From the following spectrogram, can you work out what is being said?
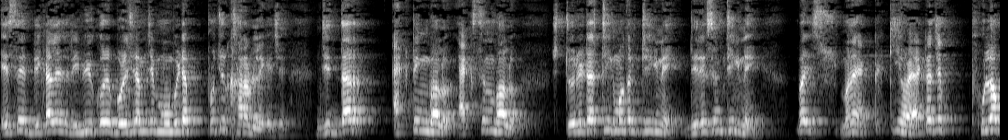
এসে বিকালে রিভিউ করে বলেছিলাম যে মুভিটা প্রচুর খারাপ লেগেছে। জিদ্দার অ্যাক্টিং ভালো অ্যাকশন ভালো স্টোরিটা ঠিক মতন ঠিক নেই ডিরেকশন ঠিক নেই। বা মানে একটা কি হয়, একটা যে ফুল অফ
